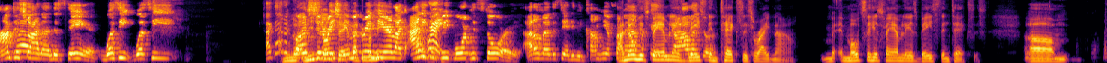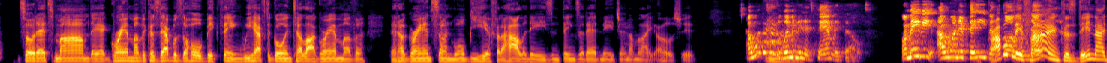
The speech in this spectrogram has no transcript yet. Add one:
I'm just Well- trying to understand. Was he was he I got a You know, first he's from question. generation immigrant believe- here? Like, I Oh, need right. to read more of his story. I don't understand. Did he come here from? I know his Africa in family is based or- in Texas right now. M- Most of his family is based in Texas. Um, so that's mom, dad, grandmother, because that was the whole big thing. We have to go and tell our grandmother that her grandson won't be here for the holidays and things of that nature. And I'm like, oh shit, I wonder how you the women in his family felt, or maybe I wonder if they even probably thought, well, no- fine because they're not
